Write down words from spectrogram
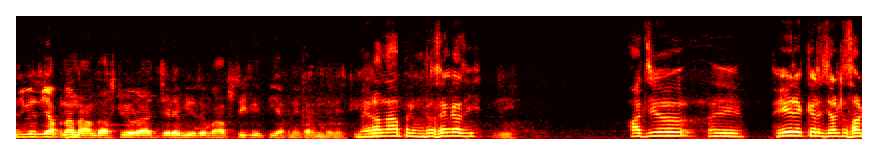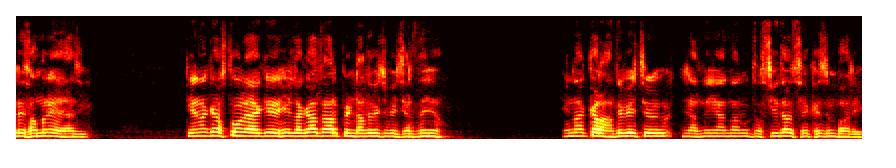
ਜੀ ਆਪਣਾ ਨਾਮ ਦੱਸ ਦਿਓ ਔਰ ਅੱਜ ਜਿਹੜੇ ਵੀਰ ਵਾਪਸੀ ਕੀਤੀ ਆਪਣੇ ਧਰਮ ਦੇ ਵਿੱਚ। ਮੇਰਾ ਨਾਮ ਪਲਵਿੰਦਰ ਸਿੰਘ ਆ ਜੀ। ਜੀ। ਅੱਜ ਇਹ ਫੇਰ ਇੱਕ ਰਿਜ਼ਲਟ ਸਾਡੇ ਸਾਹਮਣੇ ਆਇਆ ਜੀ। 3 ਅਗਸਤ ਤੋਂ ਲੈ ਕੇ ਅਸੀਂ ਲਗਾਤਾਰ ਪਿੰਡਾਂ ਦੇ ਵਿੱਚ ਵਿਚਰਦੇ ਹਾਂ। ਇਹਨਾਂ ਘਰਾਂ ਦੇ ਵਿੱਚ ਜਾਂਦੇ ਆ ਇਹਨਾਂ ਨੂੰ ਦੱਸੀਦਾ ਸਿੱਖੀਜ਼ਮ ਬਾਰੇ।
